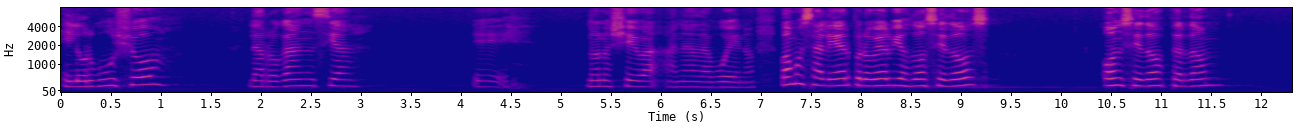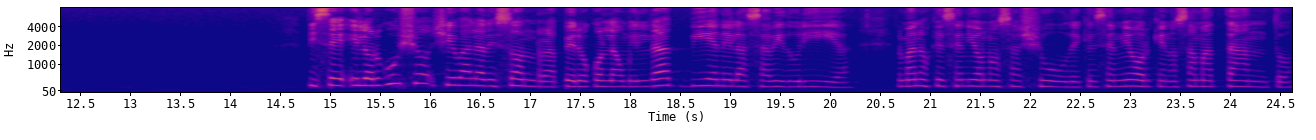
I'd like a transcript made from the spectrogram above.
El orgullo, la arrogancia, eh, no nos lleva a nada bueno. Vamos a leer Proverbios 12.2, 11.2, perdón. Dice, el orgullo lleva a la deshonra, pero con la humildad viene la sabiduría. Hermanos, que el Señor nos ayude, que el Señor que nos ama tanto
